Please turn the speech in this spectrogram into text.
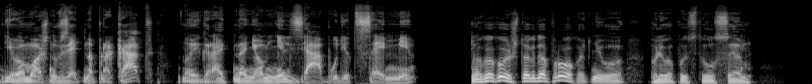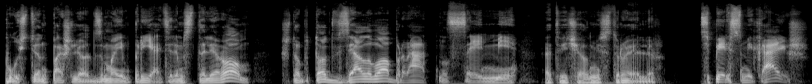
Его можно взять на прокат, но играть на нем нельзя будет Сэмми». «А какой же тогда прок от него?» — полюбопытствовал Сэм. «Пусть он пошлет за моим приятелем-столяром, чтобы тот взял его обратно, Сэмми», — отвечал мистер Эллер. «Теперь смекаешь?»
